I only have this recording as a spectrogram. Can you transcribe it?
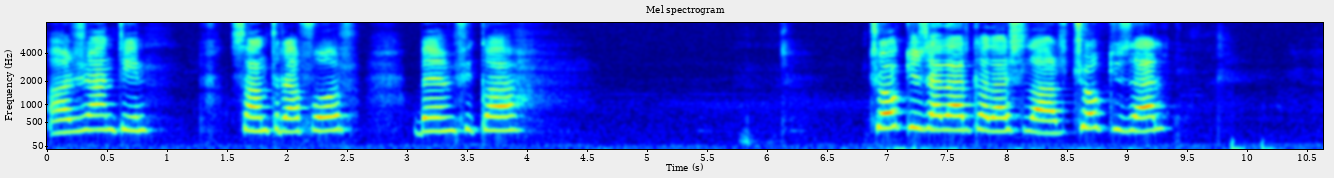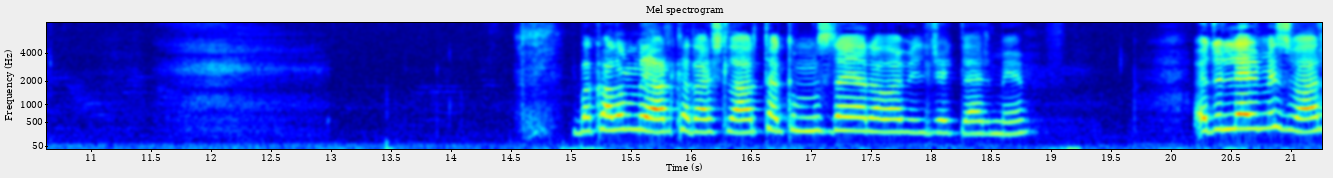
Arjantin, Santrafor, Benfica. Çok güzel arkadaşlar. Çok güzel. Bakalım bir arkadaşlar takımımızda yer alabilecekler mi? Ödüllerimiz var.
